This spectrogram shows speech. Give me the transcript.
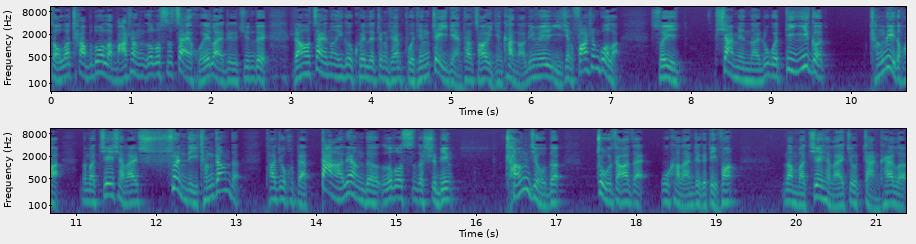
走了差不多了，马上俄罗斯再回来这个军队，然后再弄一个傀儡政权。普京这一点他早已经看到，因为已经发生过了。所以下面呢，如果第一个成立的话，那么接下来顺理成章的，他就会把大量的俄罗斯的士兵长久的驻扎在乌克兰这个地方。那么接下来就展开了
